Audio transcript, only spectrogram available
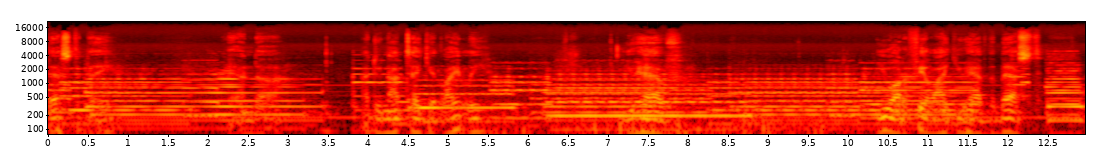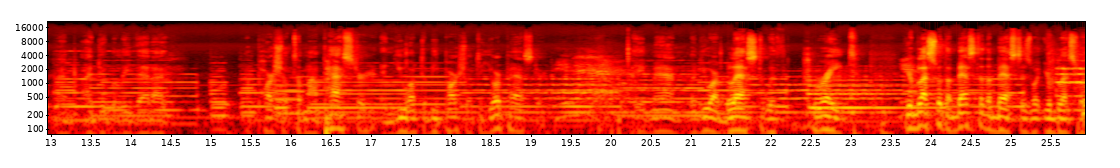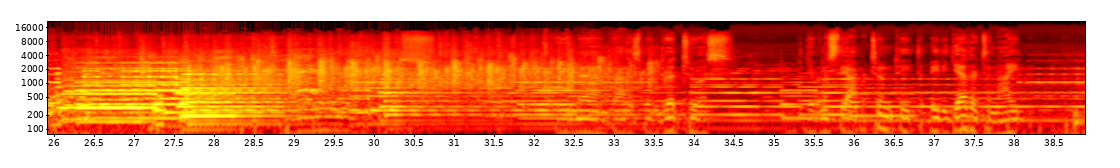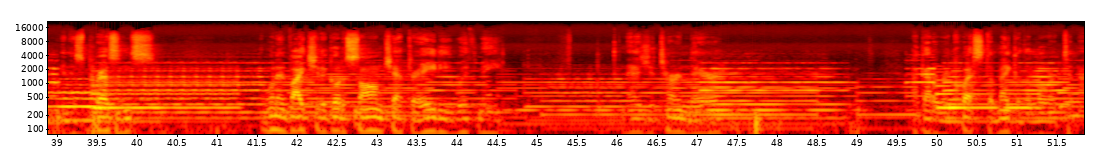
desk today, and uh, I do not take it lightly. You have, you ought to feel like you have the best. I, I do believe that. I, I'm partial to my pastor, and you ought to be partial to your pastor. Amen. But you are blessed with great. You're blessed with the best of the best, is what you're blessed with. Invite you to go to Psalm chapter 80 with me. And as you turn there, I got a request to make of the Lord tonight.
